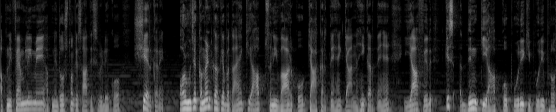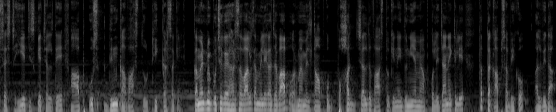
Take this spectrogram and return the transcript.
अपनी फैमिली में, अपने दोस्तों के साथ इस वीडियो को शेयर करें। और मुझे कमेंट करके बताएँ कि आप शनिवार को क्या करते हैं, क्या नहीं करते हैं, या फिर किस दिन की आपको पूरी की पूरी प्रोसेस चाहिए जिसके चलते आप उस दिन का वास्तु ठीक कर सकें। कमेंट में पूछे गए हर सवाल का मिलेगा जवाब और मैं मिलता हूँ आपको बहुत जल्द वास्तु की नई दुनिया में आपको ले जाने के लिए। तब तक आप सभी को अलविदा।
